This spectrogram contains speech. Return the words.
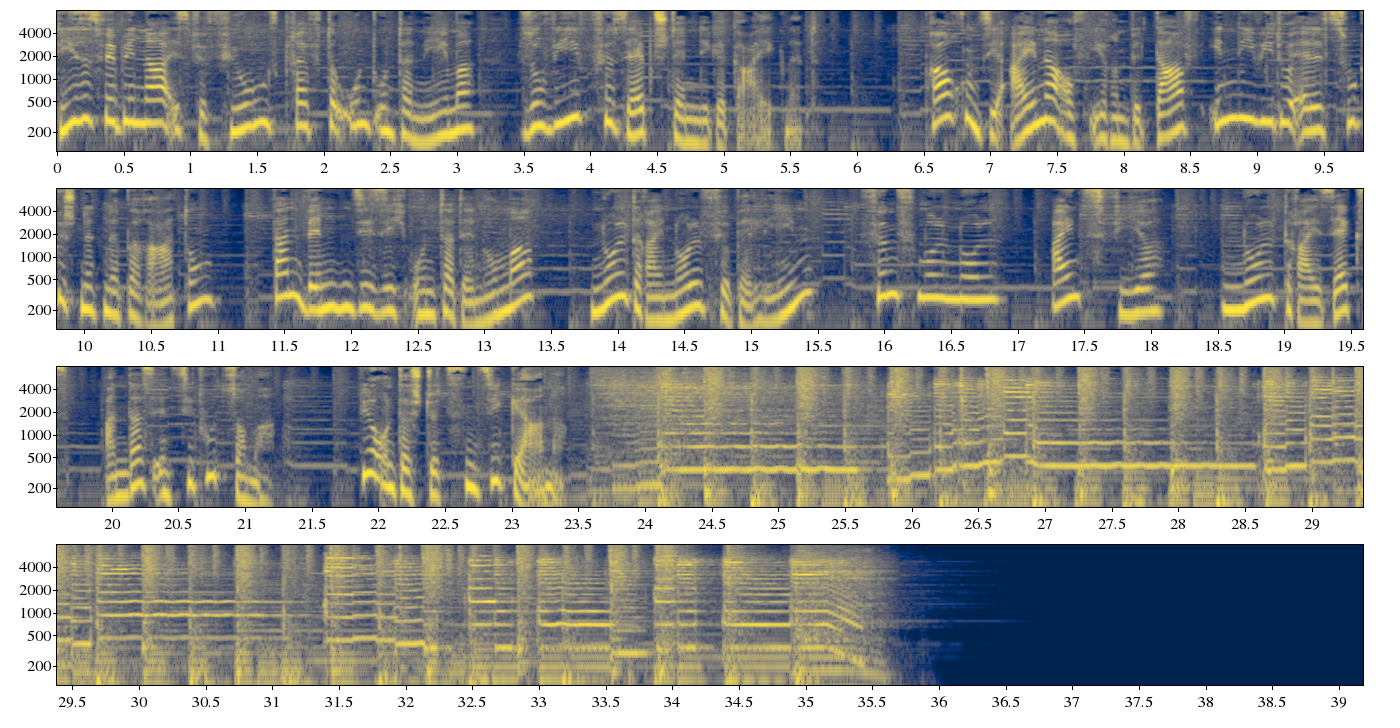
Dieses Webinar ist für Führungskräfte und Unternehmer sowie für Selbstständige geeignet. Brauchen Sie eine auf Ihren Bedarf individuell zugeschnittene Beratung? Dann wenden Sie sich unter der Nummer 030 für Berlin 500 14 036 an das Institut Sommer. Wir unterstützen Sie gerne.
